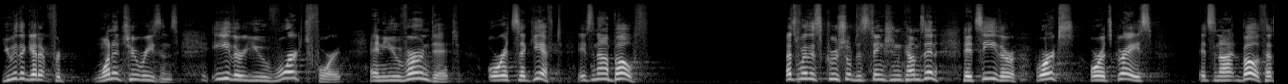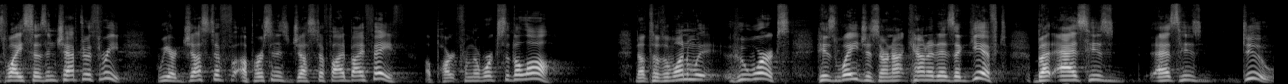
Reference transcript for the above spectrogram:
you either get it for one of two reasons. Either you've worked for it and you've earned it, or it's a gift. It's not both. That's where this crucial distinction comes in. It's either works or it's grace. It's not both. That's why he says in chapter 3, we are justif- a person is justified by faith apart from the works of the law. Now, to the one who works, his wages are not counted as a gift, but as his, as his due.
